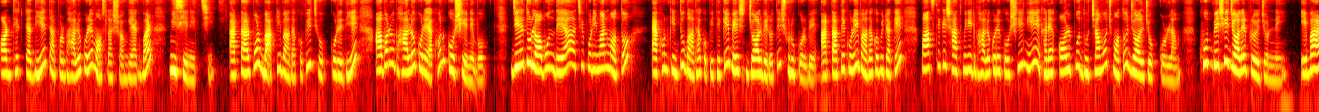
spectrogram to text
অর্ধেকটা দিয়ে তারপর ভালো করে মশলার সঙ্গে একবার মিশিয়ে নিচ্ছি। আর তারপর বাকি বাঁধাকপি যোগ করে দিয়ে আবারও ভালো করে এখন কষিয়ে নেব। যেহেতু লবণ দেয়া আছে পরিমাণ মতো, এখন কিন্তু বাঁধাকপি থেকে বেশ জল বেরোতে শুরু করবে। আর তাতে করেই বাঁধাকপিটাকে পাঁচ থেকে সাত মিনিট ভালো করে কষিয়ে নিয়ে এখানে অল্প দু চামচ মতো জল যোগ করলাম। খুব বেশি জলের প্রয়োজন নেই। এবার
